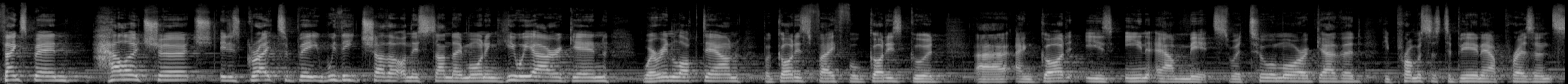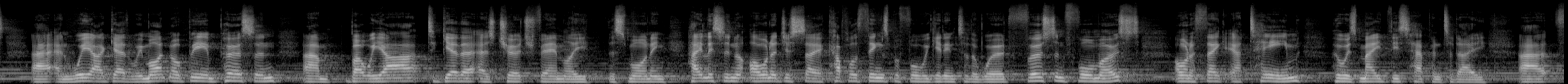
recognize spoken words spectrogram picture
Thanks, Ben. Hello, church. It is great to be with each other on this Sunday morning. Here we are again. We're in lockdown, but God is faithful, God is good, uh, and God is in our midst. Where two or more are gathered, He promises to be in our presence, uh, and we are gathered. We might not be in person, um, but we are together as church family this morning. Hey, listen, I want to just say a couple of things before we get into the word. First and foremost, I want to thank our team who has made this happen today. Uh,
